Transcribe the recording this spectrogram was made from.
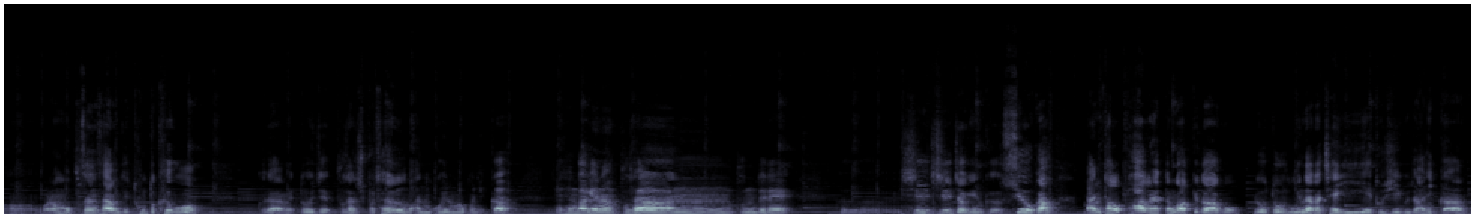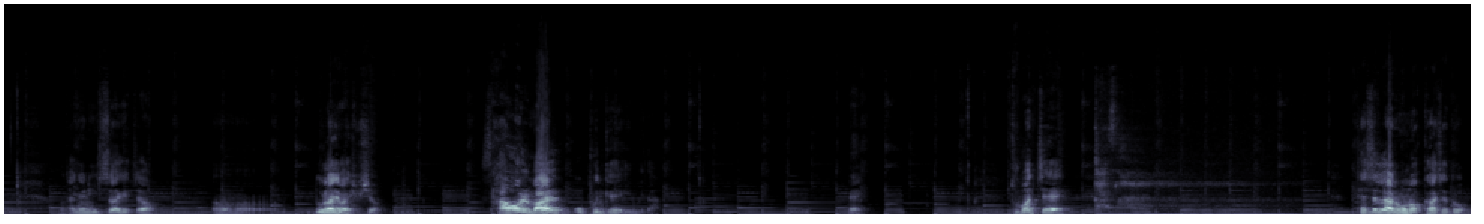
어, 워낙 뭐 부산 사람들이 통도 크고 그 다음에 또 이제 부산 슈퍼차저도 많고 이런 거 보니까 제 생각에는 부산 분들의 그 실질적인 그 수요가 많다고 파악을 했던 것 같기도 하고 그리고 또 우리나라 제2의 도시이기도 하니까 어, 당연히 있어야겠죠. 어, 놀라지 마십시오. 4월 말 오픈 계획입니다. 네. 두 번째 테슬라 로너카 제도.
